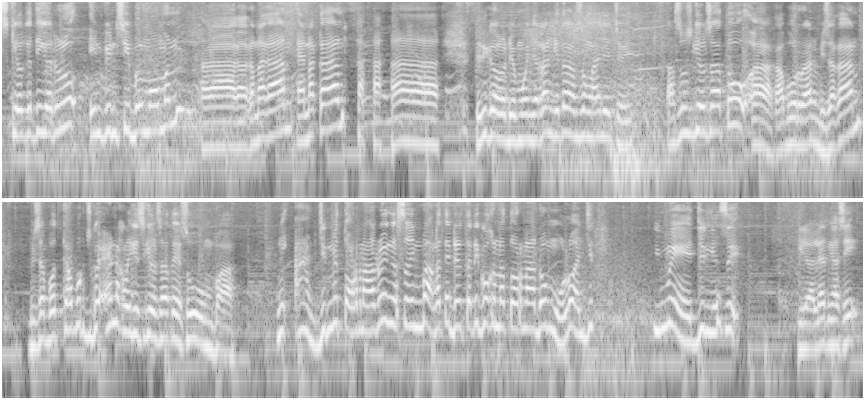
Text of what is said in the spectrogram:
Skill ketiga dulu, invincible moment. Ah, gak kena kan? Enak kan? Jadi kalau dia mau nyerang kita langsung aja cuy. Langsung skill satu, ah kabur kan? Bisa kan? Bisa buat kabur juga enak lagi skill satu ya, sumpah. Nih anjir nih tornado yang ngeselin banget ya dari tadi gue kena tornado mulu anjir. Imagine gak sih? Gila lihat gak sih?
